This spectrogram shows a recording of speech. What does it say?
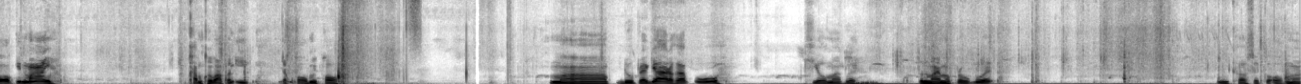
พอกินไม้คำค่อยว่ากันอีกจากพอไม่พอ มาดูแปลกหญ้าแล้วครับ โอ้ เขียวมากเลย ต้นไม้มาปลูกด้วยกินข้าวเสร็จก็ออกมา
